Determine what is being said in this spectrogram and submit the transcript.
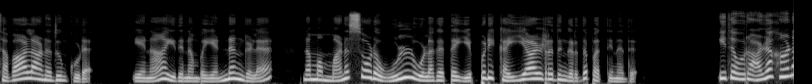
சவாலானதும் கூட. ஏன்னா இது நம்ம எண்ணங்களை நம்ம மனசோட உள் உலகத்தை எப்படி கையாள்றதுங்கிறத பத்தினது. இத ஒரு அழகான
